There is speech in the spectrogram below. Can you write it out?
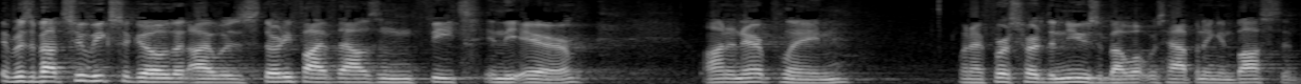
It was about two weeks ago that I was 35,000 feet in the air on an airplane when I first heard the news about what was happening in Boston.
